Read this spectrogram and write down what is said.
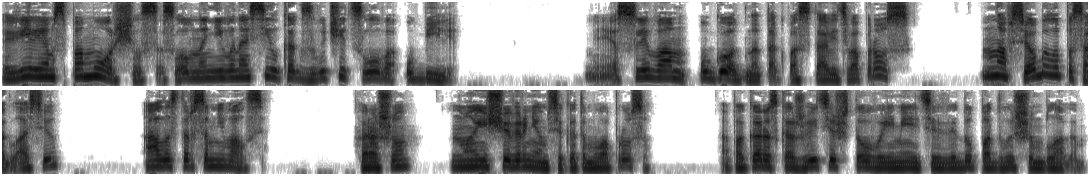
Вильямс поморщился, словно не выносил, как звучит слово «убили». «Если вам угодно так поставить вопрос, но все было по согласию». Алластер сомневался. «Хорошо, мы еще вернемся к этому вопросу. А пока расскажите, что вы имеете в виду под высшим благом.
